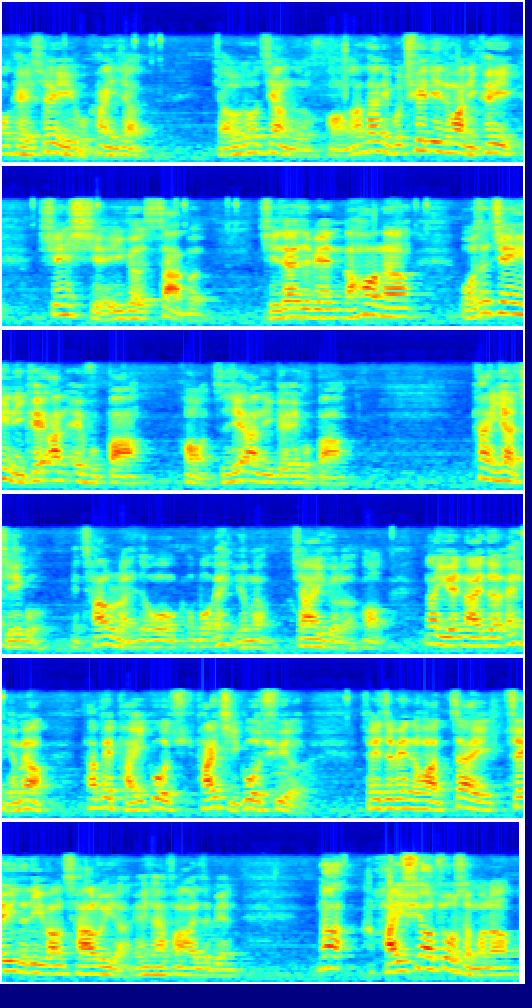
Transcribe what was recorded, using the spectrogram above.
，OK，所以我看一下，假如说这样子，好，那当你不确定的话，你可以。先写一个 sub，写在这边，然后呢，我是建议你可以按 F8，好，直接按一个 F8，看一下结果，你，插入栏我我不，哎，有没有加一个了，哈，那原来的，哎，有没有？它被排过去，排挤过去了，所以这边的话，在追的地方插入一栏，哎，它放在这边，那还需要做什么呢？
